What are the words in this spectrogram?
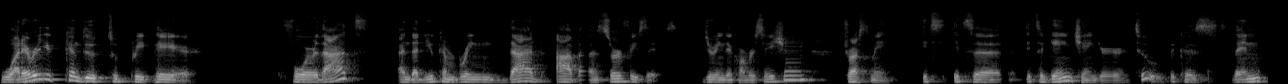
whatever you can do to prepare for that and that you can bring that up and surface it during the conversation trust me it's it's a it's a game changer too because then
